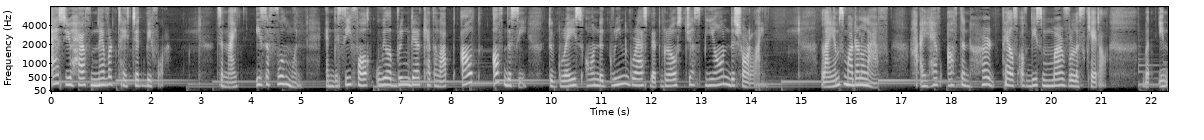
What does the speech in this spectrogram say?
as you have never tasted before. Tonight is a full moon, and the sea folk will bring their cattle up out of the sea to graze on the green grass that grows just beyond the shoreline. Liam's mother laughed. I have often heard tales of this marvelous cattle, but in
